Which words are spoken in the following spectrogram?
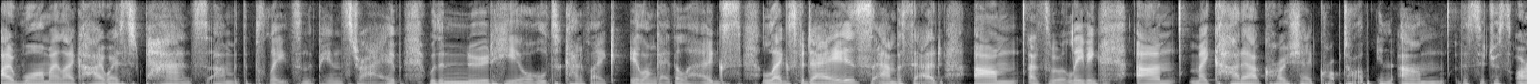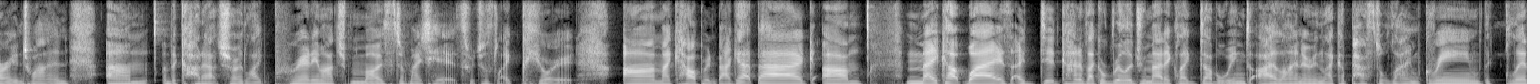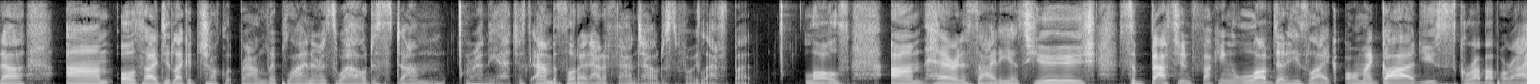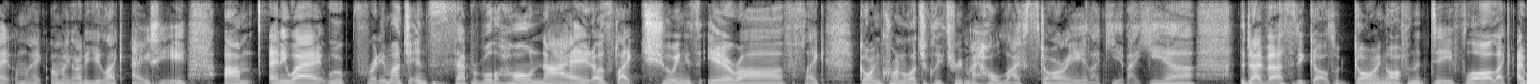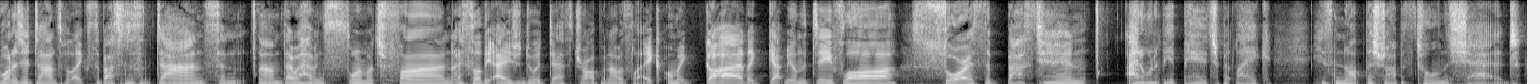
I wore my like high waisted pants um, with the pleats and the pinstripe with a nude heel to kind of like elongate the legs. Legs for days, Amber said. Um, as we were leaving. Um, my cutout crocheted crop top in um, the citrus orange one. Um, and the cutout showed like pretty much most of my tits, which was like cute. Um, my cow baguette bag. Um, makeup wise, I did kind of like a really dramatic, like double winged eyeliner in like a pastel lime green with the glitter. Um, also, I did like a chocolate brown lip liner as well, just um, around the edges. Amber thought I'd had a fantail just before we left, but lols. Um, hair in a sidey as usual. Sebastian fucking loved it. He's like, oh my God, you scrub up all right? I'm like, oh my God, are you like 80? Um, anyway, we were pretty much inseparable the whole night. I was like chewing his ear off, like going chronologically through my whole life story, like year by year. The diversity girls were going off on the D floor. Like I wanted to dance, but like Sebastian doesn't dance and um, they were having so much fun. I saw the Asian do a death drop and I was like, oh my God, like get me on the D floor. Saw Sebastian. I don't want to be a bitch, but like he's not the sharpest tool in the shed.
